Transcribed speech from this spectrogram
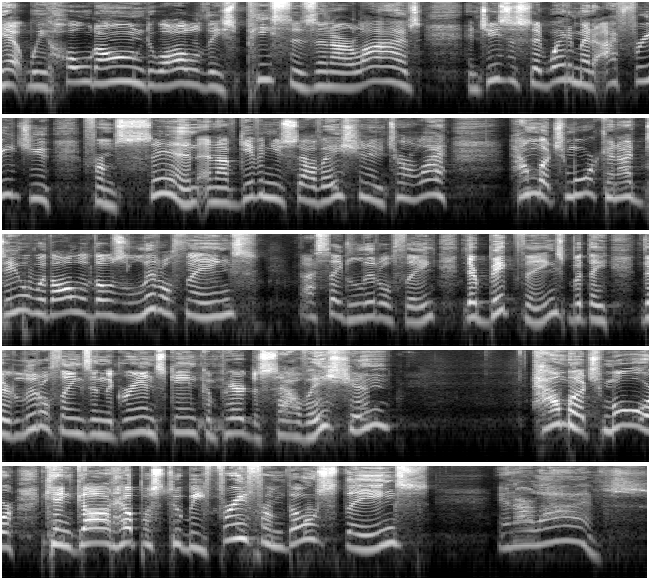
yet we hold on to all of these pieces in our lives. And Jesus said, Wait a minute, I freed you from sin and I've given you salvation and eternal life. How much more can I deal with all of those little things? I say little thing. They're big things, but they, they're little things in the grand scheme compared to salvation. How much more can God help us to be free from those things in our lives?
